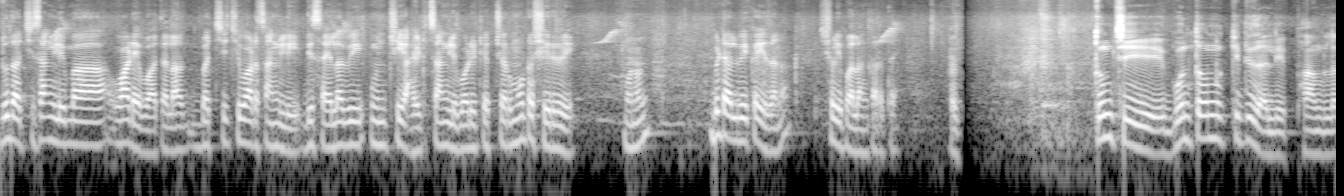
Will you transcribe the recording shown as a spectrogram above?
दुधाची चांगली बा वाढ आहे बा त्याला बच्चीची वाढ चांगली दिसायला बी उंची हाईट चांगली बॉडी टेक्चर मोठं शरीर आहे. म्हणून बिटाल बी काही जण शेळीपालन करत आहे तुमची गुंतवणूक किती झाली फार्मला?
